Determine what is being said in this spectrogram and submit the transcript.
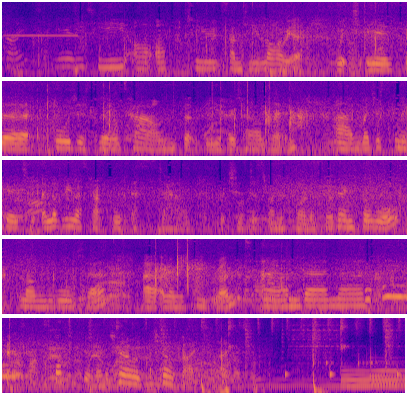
Tonight, me and T are off to Santa Eulalia, which is the gorgeous little town that the hotel's in. Um, we're just going to go to a lovely restaurant called Estelle, which is just around the corner. So we're going for a walk along the water, uh, along the seafront, and then uh, a bit of chilled, chilled night. Tonight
